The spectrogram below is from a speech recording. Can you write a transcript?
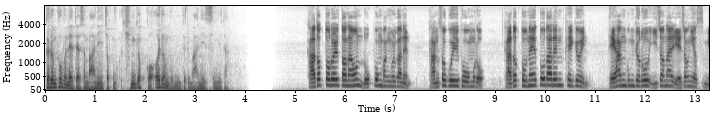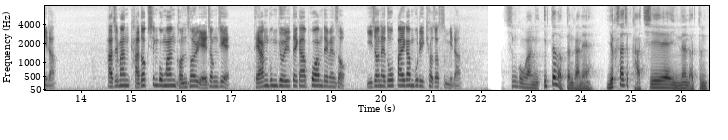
그런 부분에 대해서 많이 조금 힘겹고 어려운 부분들이 많이 있습니다. 가덕도를 떠나온 록봉박물관은 강서구의 도움으로 가덕도 내 또 다른 폐교인 대항분교로 이전할 예정이었습니다. 하지만 가덕신공항 건설 예정지에 대항분교 일대가 포함되면서 이전에도 빨간불이 켜졌습니다. 신공항이 있든 없든 간에 역사적 가치에 있는 어떤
